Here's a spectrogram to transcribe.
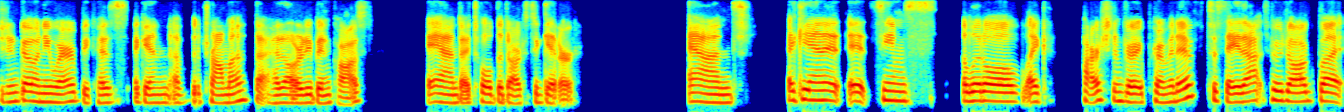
she didn't go anywhere because again of the trauma that had already been caused. And I told the dogs to get her. And again, it it seems a little like harsh and very primitive to say that to a dog, but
